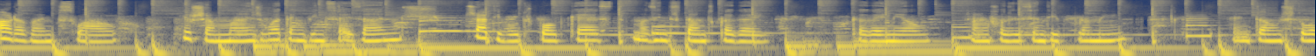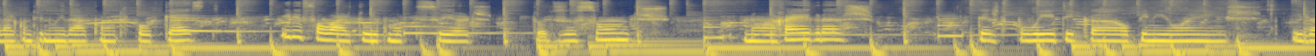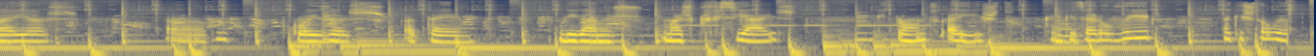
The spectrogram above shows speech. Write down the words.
Ora bem, pessoal, eu chamo-me Ângela, tenho 26 anos, já tive outro podcast, mas entretanto caguei. Caguei nele, já não fazia sentido para mim. Então estou a dar continuidade com outro podcast. Irei falar tudo como apetecer, todos os assuntos, não há regras, desde política, opiniões, ideias, uh, coisas até, digamos, mais superficiais. E pronto, é isto. Quem quiser ouvir, aqui estou eu.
